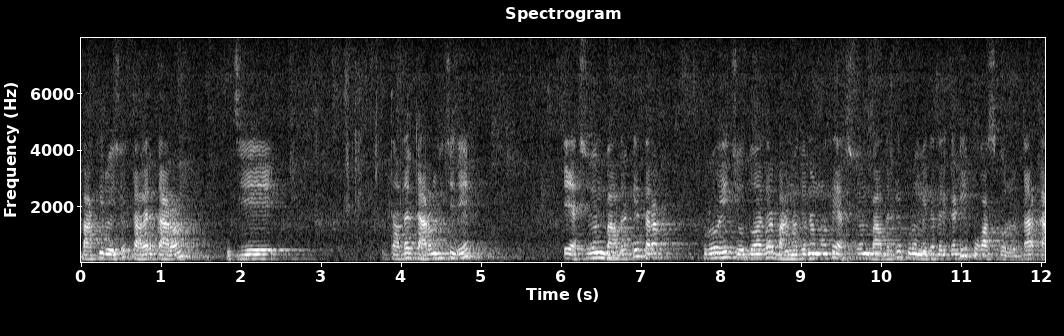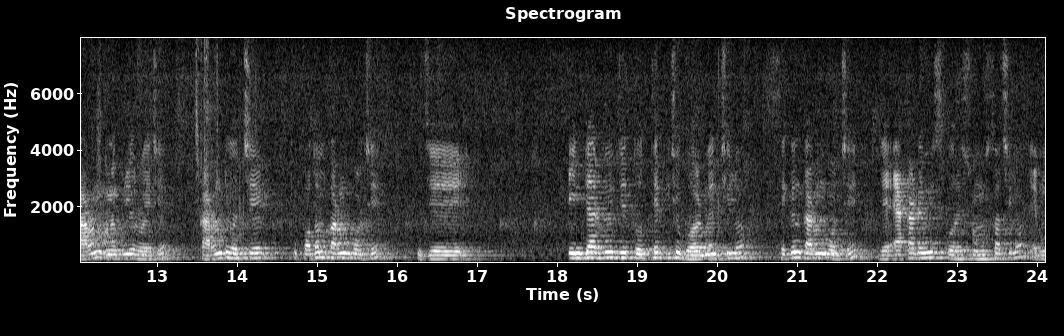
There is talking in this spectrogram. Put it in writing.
বাকি রয়েছে। তাদের কারণ যে, তাদের কারণ হচ্ছে যে, এই একশো জন বাদরকে তারা পুরো এই চোদ্দ হাজার বাহান্ন জনের মধ্যে একশো জন বাদরকে পুরো মেধা তালিকাটি প্রকাশ করল। তার কারণ অনেকগুলি রয়েছে। কারণটি হচ্ছে, প্রথম কারণ বলছে যে ইন্টারভিউ যে তথ্যের কিছু গভর্নমেন্ট ছিল। সেকেন্ড কারণ বলছে যে অ্যাকাডেমিক স্কোরের সমস্যা ছিল। এবং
